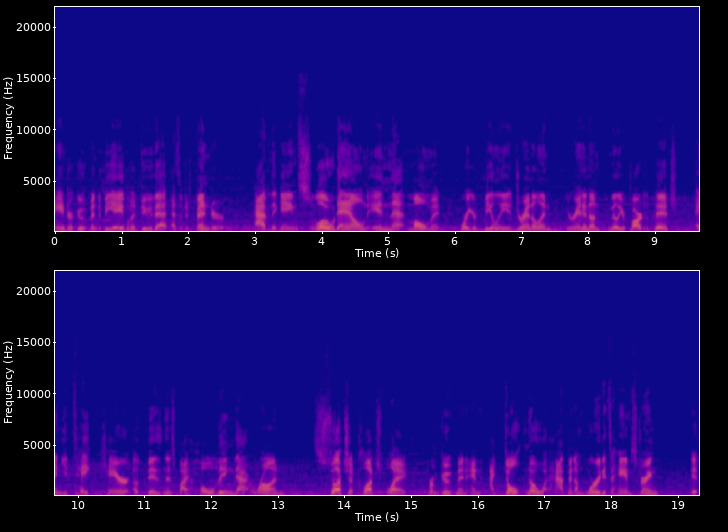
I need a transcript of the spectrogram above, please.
Andrew Gutman, to be able to do that as a defender, have the game slow down in that moment where you're feeling adrenaline, you're in an unfamiliar part of the pitch, and you take care of business by holding that run. Such a clutch play from Gutman. And I don't know what happened. I'm worried it's a hamstring. It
